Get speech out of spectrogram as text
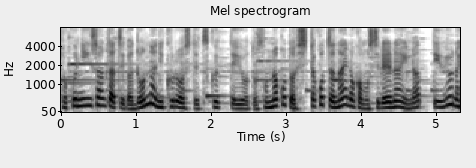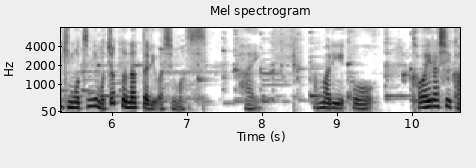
職人さんたちがどんなに苦労して作っていようと、そんなことは知ったことじゃないのかもしれないなっていうような気持ちにもちょっとなったりはします。はい。あんまりこう、可愛らしい考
